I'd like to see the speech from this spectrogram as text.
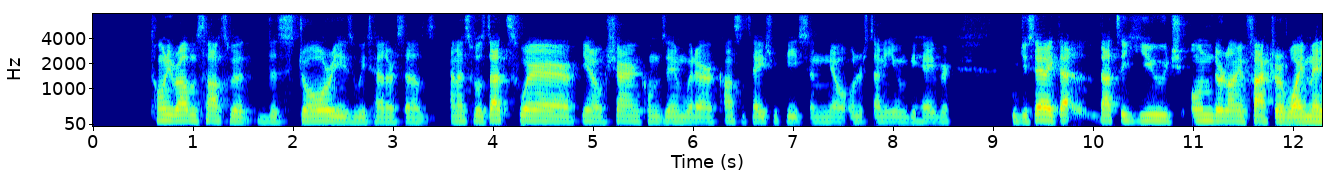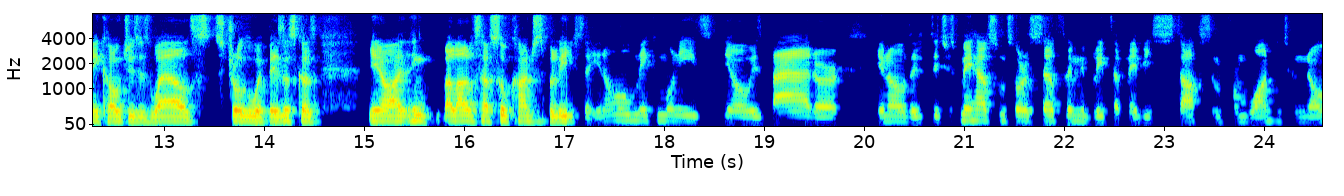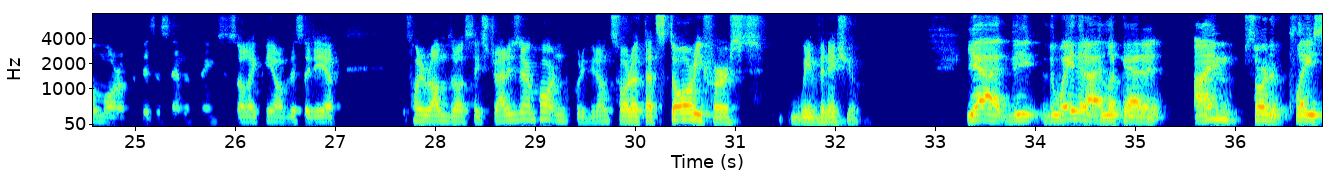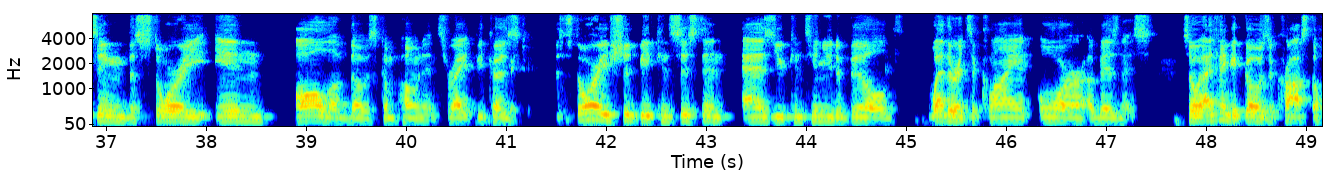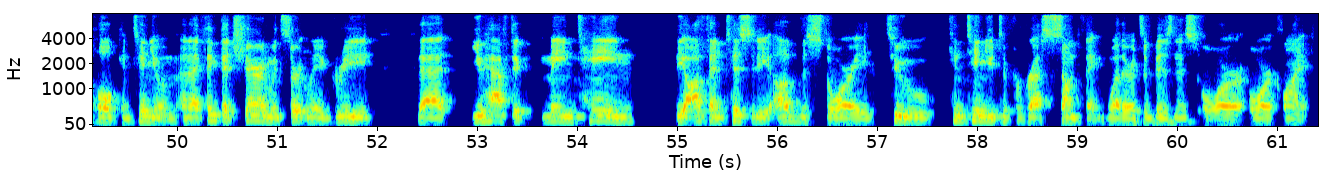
Tony Robbins talks about the stories we tell ourselves, and I suppose that's where you know Sharon comes in with our consultation piece and you know understanding human behavior. Would you say like that? That's a huge underlying factor of why many coaches as well struggle with business because you know, I think a lot of us have subconscious beliefs that, you know, oh, making money is, you know, is bad or, you know, they, they just may have some sort of self-limiting belief that maybe stops them from wanting to know more of the business end of things. So like, you know, this idea of Tony Robbins would say strategies are important, but if you don't sort out that story first, we have an issue. Yeah, the the way that I look at it, I'm sort of placing the story in all of those components, right? Because the story should be consistent as you continue to build, whether it's a client or a business. So I think it goes across the whole continuum. And I think that Sharon would certainly agree that you have to maintain the authenticity of the story to continue to progress something, whether it's a business or or a client.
